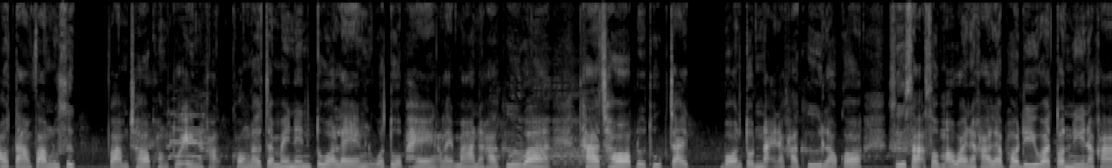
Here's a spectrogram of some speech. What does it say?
เอาตามความรู้สึกความชอบของตัวเองนะคะ ของเราจะไม่เน้นตัวแรงหรือว่าตัวแพงอะไรมากนะคะ คือว่าถ้าชอบหรือถูกใจ บอลต้นไหนนะคะ คือเราก็ซื้อสะสมเอาไว้นะคะ และพอดีว่าต้นนี้นะคะ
